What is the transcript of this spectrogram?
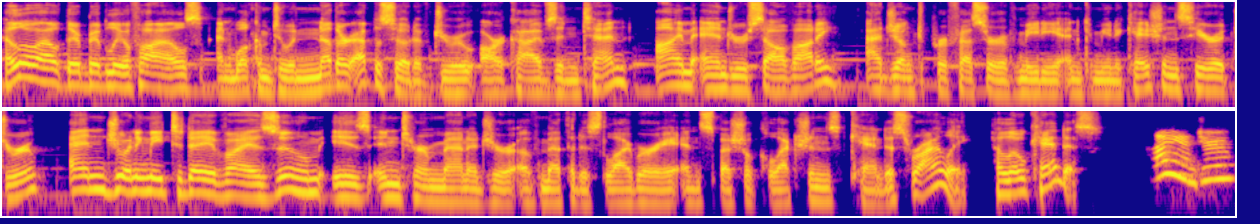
Hello, out there, bibliophiles, and welcome to another episode of Drew Archives in 10. I'm Andrew Salvati, adjunct professor of media and communications here at Drew. And joining me today via Zoom is interim manager of Methodist Library and Special Collections, Candace Riley. Hello, Candace. Hi, Andrew.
